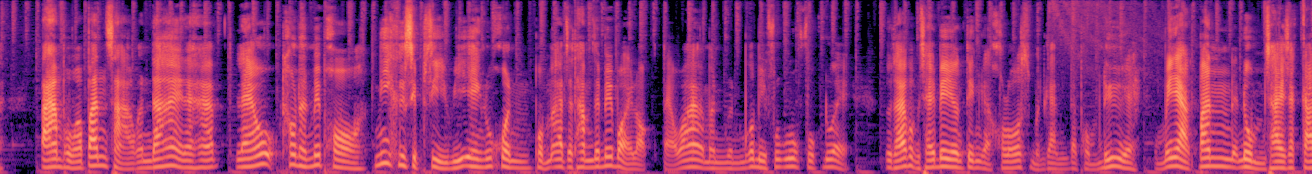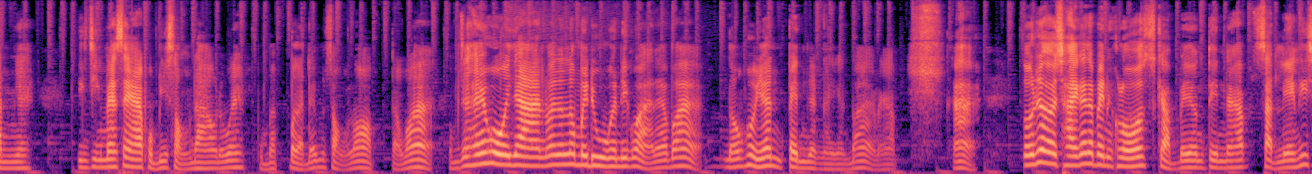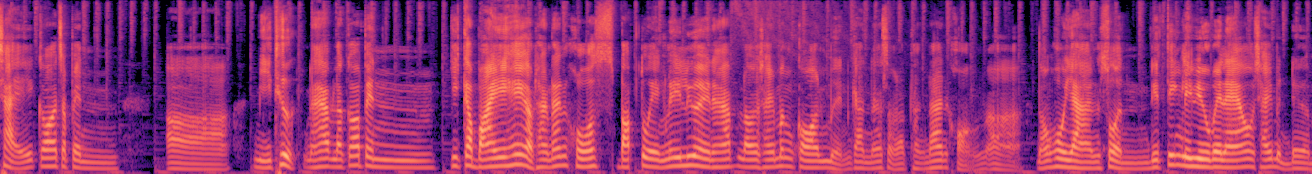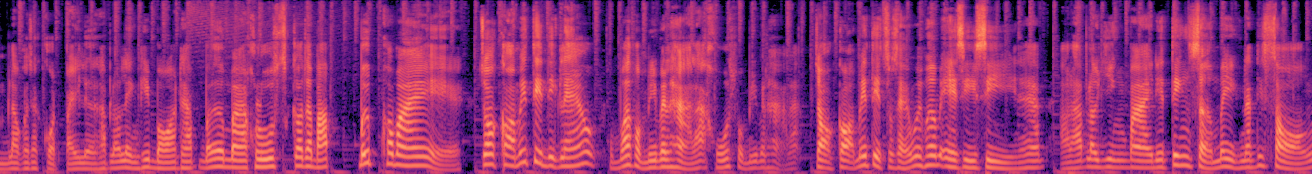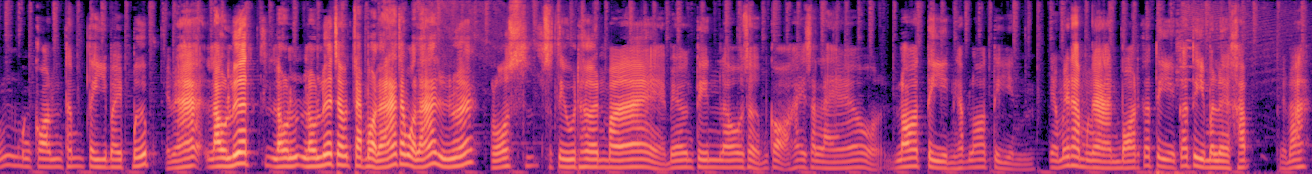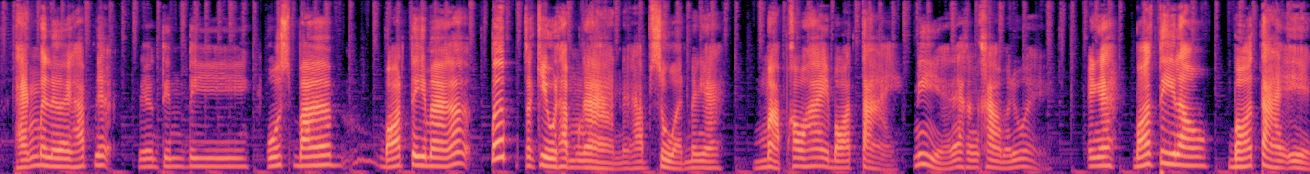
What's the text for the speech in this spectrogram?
ตามผมมาปั้นสาวกันได้นะครับ แล้วเท่านั้นไม่พอนี่คือ 14วิเองทุกคน ผมอาจจะทำได้ไม่บ่อยหรอก แต่ว่ามันมันก็มีฟลุกลูกฟลุกด้วย สุดท้ายผมใช้เบยอนตินกับโคลสเหมือนกันแต่ผมดื้อไงผมไม่อยากปั้นหนุ่มชายชะกันไง จริงๆแมสแซผมมี 2 ดาวนะเว้ย ผมแบบเปิดได้มันสองรอบ แต่ว่าผมจะใช้โฮยานว่าเราไปดูกันดีกว่านะว่าน้องโฮยันเป็นยังไงกันบ้างนะครับ อ่าตัวที่เราใช้ก็จะเป็นโคลสกับเบยอนตินนะครับ สัตว์เลี้ยงที่ใช้ก็จะเป็นเอ่อหมีถึกนะครับ แล้วก็เป็นกิกะไบต์ให้กับทางด้านโคลสบัฟตัวเองเรื่อยๆนะครับ เราใช้มังกรเหมือนกันนะสำหรับทางด้านของเออน้องโฮยาน ส่วนดิตติ้งรีวิวไปแล้วใช้เหมือนเดิม เราก็จะกดไปเลยครับ แล้วเล็งที่บอสครับเบอร์มาครูสก็จะบัฟ ปึ๊บเข้าไปเจาะเกาะไม่ติดอีกแล้ว ผมว่าผมมีปัญหาละครูสผมมีปัญหาละเจาะเกาะไม่ติดสงสัยต้องไปเพิ่ม ACC นะครับ เอาละครับ เรายิงไปเดตติ้งเสริมไปอีกนัดที่ 2 มังกรทำตีไปปุ๊บ เห็นไหมฮะ เราเลือดเราเราเลือดจะจะหมดแล้วนะจะหมดแล้วนะดูนะโรสสติลเทิร์นไปเบลตินเราเสริมเกาะให้ซะแล้วล่อตีนครับล่อตีน ยังไม่ทำงานบอสก็ตีก็ตีมาเลยครับเห็นปะแทงไปเลยครับเนี่ยเบลตินตีโพสบาร์บอสตีมาก็ ปุ๊บสกิลทำงานนะครับสวนเป็นไงหมับเข้าให้บอสตาย นี่ได้ข้างข่าวมาด้วย เป็นไงบอสตีเราบอสตายเอง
